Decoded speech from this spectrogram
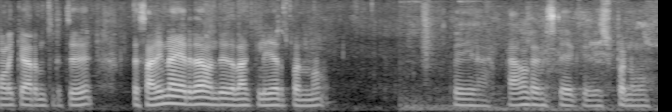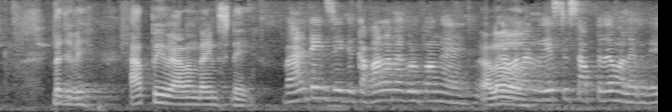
முளைக்க ஆரம்பிச்சிருச்சு. இந்த சனி ஞாயிறு தான் வந்து இதெல்லாம் கிளியர் பண்ணும். வேலண்டைன்ஸ் டேக்கு விஷ் பண்ணுவோம். இல்லை ஜிவி ஹாப்பி வேலண்டைன்ஸ் டே வேலண்டைன்ஸ் டேக்கு காளானா கொடுப்பாங்க. ஹலோ காளான் வேஸ்ட் சாப்பிட்டு தான் வளருது.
